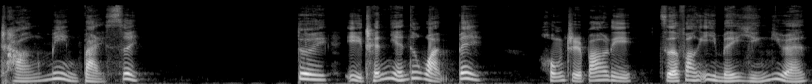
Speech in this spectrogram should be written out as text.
长命百岁。对已成年的晚辈，红纸包里则放一枚银元，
